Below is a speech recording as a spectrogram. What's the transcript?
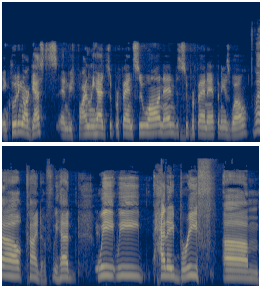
including our guests, and we finally had Superfan Sue on and Superfan Anthony as well. Well, kind of. We had we we had a brief um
